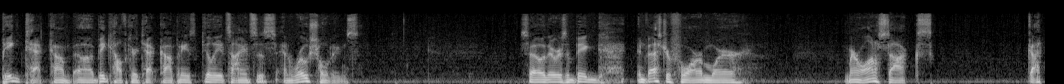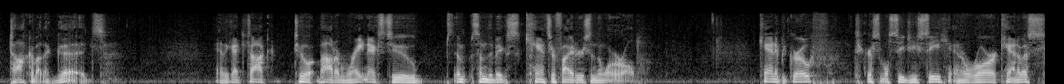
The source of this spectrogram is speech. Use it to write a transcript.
big tech, uh, big healthcare tech companies, Gilead Sciences and Roche Holdings. So there was a big investor forum where marijuana stocks got to talk about their goods, and they got to talk to about them right next to some, of the biggest cancer fighters in the world. Canopy Growth, symbol CGC, and Aurora Cannabis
